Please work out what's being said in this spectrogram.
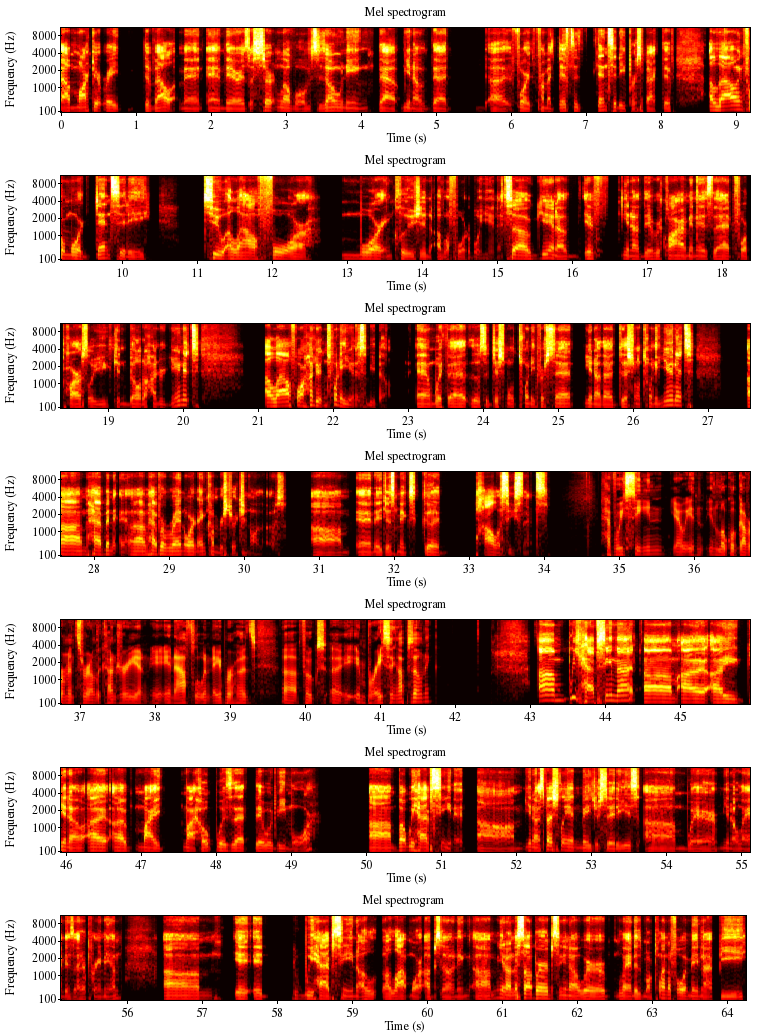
a market rate development and there is a certain level of zoning that, you know, that uh, for from a density perspective, allowing for more density to allow for more inclusion of affordable units. So, you know, if, you know, the requirement is that for parcel you can build 100 units, allow for 120 units to be built. And with that, those additional 20%, you know, the additional 20 units, um, have an um, have a rent or an income restriction on those. Um, and it just makes good policy sense. Have we seen, you know, in, in local governments around the country and in affluent neighborhoods, uh, folks uh, embracing upzoning? Um, we have seen that. Um, I, I, you know, I, I, my, my hope was that there would be more. Um, but we have seen it, um, you know, especially in major cities um, where you know land is at a premium. Um, it, it we have seen a, a lot more upzoning. Um, you know, in the suburbs, you know, where land is more plentiful, it may not be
